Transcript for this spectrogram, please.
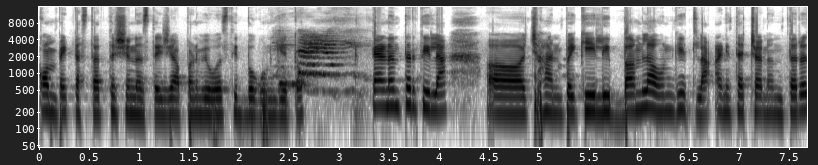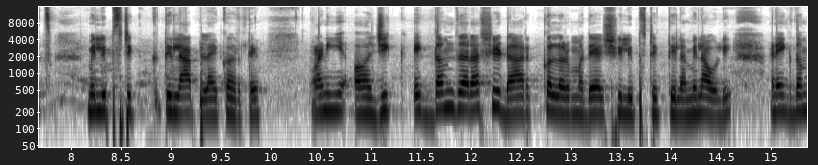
कॉम्पॅक्ट असतात तसे नसते जे आपण व्यवस्थित बघून घेतो. त्यानंतर तिला छानपैकी लिप बाम लावून घेतला आणि त्याच्यानंतरच मी लिपस्टिक तिला अप्लाय करते. आणि जी एकदम जराशी डार्क कलरमध्ये अशी लिपस्टिक तिला मी लावली. आणि एकदम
